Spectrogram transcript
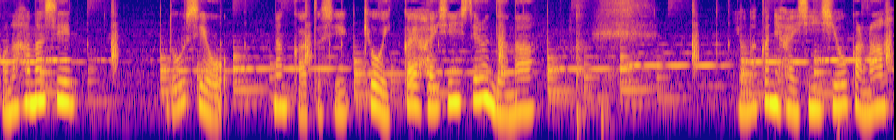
この話どうしよう。なんか私今日一回配信してるんだよな。夜中に配信しようかな。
